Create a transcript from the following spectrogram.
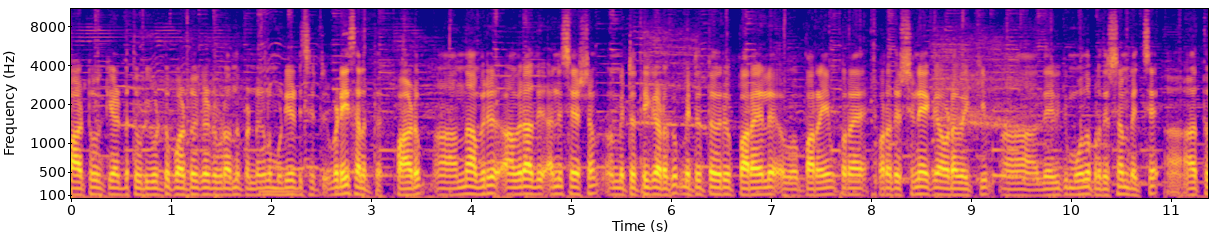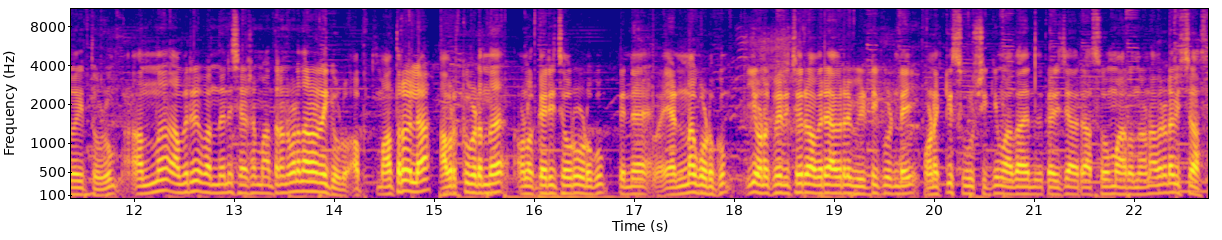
പാട്ടും ഒക്കെ ആയിട്ട് തുടികൊട്ട് പാട്ടും ഒക്കെ ആയിട്ട് ഇവിടെ വന്ന് പെണ്ണുങ്ങൾ മുടിയടിച്ചിട്ട് ഇവിടെ ഈ സ്ഥലത്ത് പാടും. അന്ന് അവർ അത് അതിനുശേഷം മുറ്റത്തേക്ക് കിടക്കും. മുറ്റത്ത് ഒരു പറയൽ പറയും. കുറേ പ്രദക്ഷിണയൊക്കെ ദക്ഷിണയൊക്കെ അവിടെ വയ്ക്കും ദേവിക്ക് മൂന്ന് പ്രദക്ഷിണം വെച്ച് അകത്ത് പോയി തൊഴും. അന്ന് അവർ വന്നതിന് ശേഷം മാത്രമാണ് ഇവിടെ നടക്കുള്ളൂ മാത്രമല്ല അവർക്ക് ഇവിടുന്ന് ഉണക്കരി ചോറ് കൊടുക്കും. പിന്നെ എണ്ണ കൊടുക്കും. ഈ ഉണക്കരി ചോറ് അവർ അവരുടെ വീട്ടിൽ കൊണ്ടുപോയി ഉണക്കി സൂക്ഷിക്കും. അതായത് കഴിച്ച് അവർ അസുഖം മാറുന്നതാണ് അവരുടെ വിശ്വാസം.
